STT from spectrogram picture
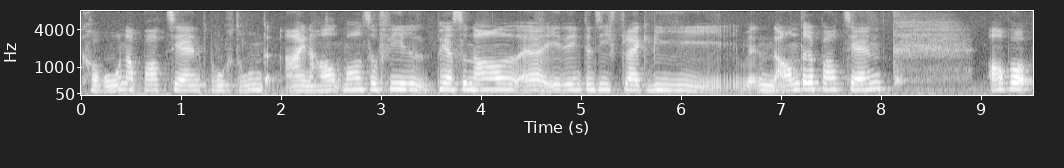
Corona-Patient braucht rund eineinhalb Mal so viel Personal äh, in der Intensivpflege wie ein anderer Patient. Aber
